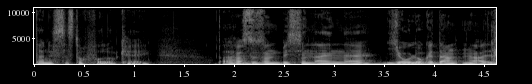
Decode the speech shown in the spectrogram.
dann ist das doch voll okay. Hast du so ein bisschen einen äh, YOLO-Gedanken als?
